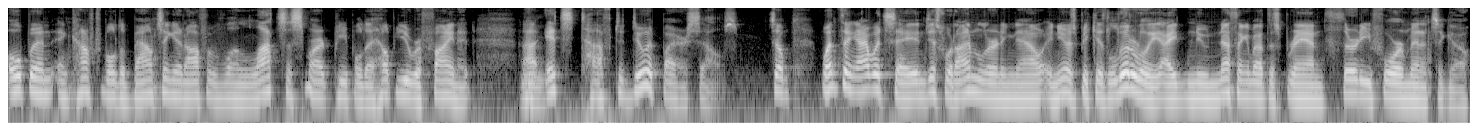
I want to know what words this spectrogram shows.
open and comfortable to bouncing it off of lots of smart people to help you refine it uh, mm. it's tough to do it by ourselves so one thing I would say, and just what I'm learning now in yours, because literally I knew nothing about this brand 34 minutes ago,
